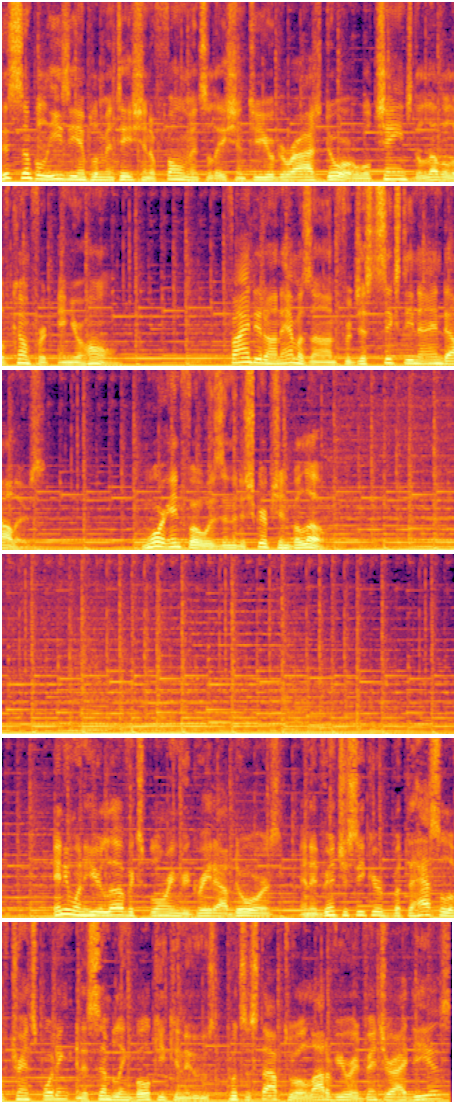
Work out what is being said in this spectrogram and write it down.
This simple, easy implementation of foam insulation to your garage door will change the level of comfort in your home. Find it on Amazon for just $69. More info is in the description below. Anyone here love exploring the great outdoors, an adventure seeker, but the hassle of transporting and assembling bulky canoes puts a stop to a lot of your adventure ideas?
